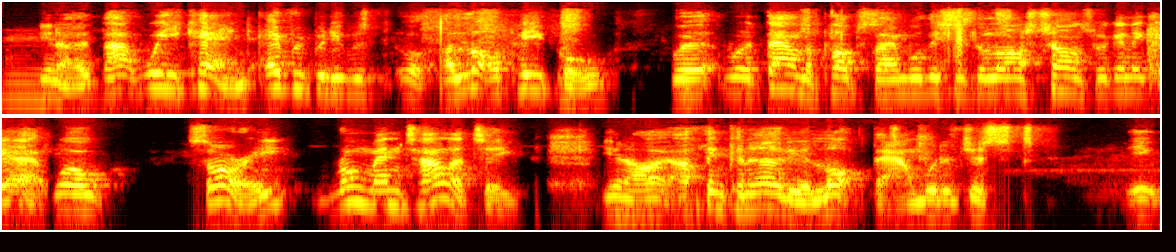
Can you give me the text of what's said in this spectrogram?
Mm. You know, that weekend, everybody was. A lot of people were, were down the pub saying, "Well, this is the last chance we're going to get." Well, sorry, wrong mentality. You know, I, I think an earlier lockdown would have just it,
